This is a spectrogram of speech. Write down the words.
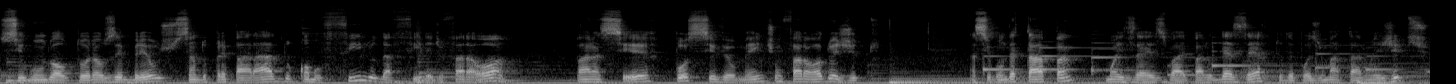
segundo o autor aos Hebreus, sendo preparado como filho da filha de Faraó para ser possivelmente um faraó do Egito. Na segunda etapa, Moisés vai para o deserto depois de matar um egípcio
